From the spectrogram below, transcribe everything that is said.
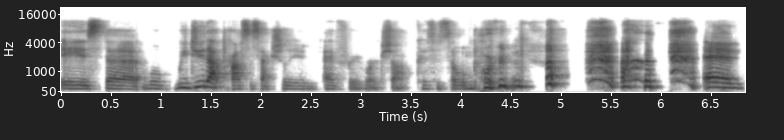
is the well we do that process actually in every workshop because it's so important and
